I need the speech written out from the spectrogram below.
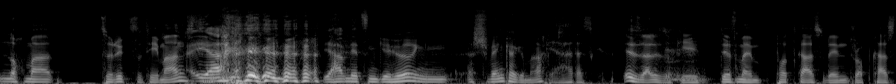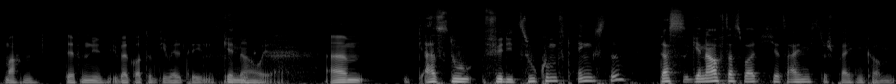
Nochmal zurück zum Thema Angst. Ja. Wir haben jetzt einen gehörigen Schwenker gemacht. ja, das ist alles okay. Dürfen wir im Podcast oder im Dropcast machen. Dürfen über Gott und die Welt reden. Genau, ja. Ähm, hast du für die Zukunft Ängste? Das, genau auf das wollte ich jetzt eigentlich zu sprechen kommen.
